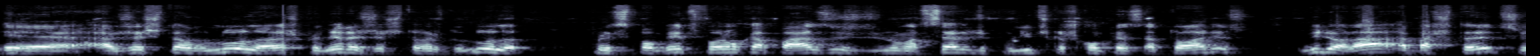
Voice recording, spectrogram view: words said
É, a gestão Lula, as primeiras gestões do Lula, principalmente, foram capazes, de, numa série de políticas compensatórias, melhorar bastante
